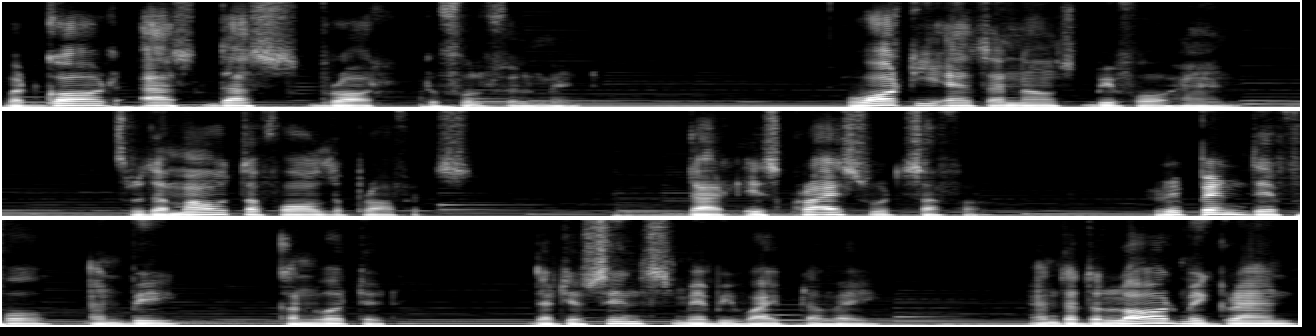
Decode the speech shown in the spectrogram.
But God has thus brought to fulfillment what He has announced beforehand through the mouth of all the prophets, that is, Christ would suffer. Repent therefore and be converted, that your sins may be wiped away, and that the Lord may grant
